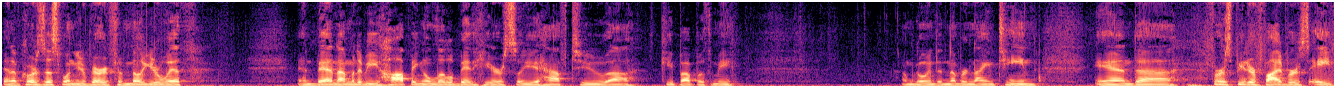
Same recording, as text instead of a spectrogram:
And of course, this one you're very familiar with. And Ben, I'm going to be hopping a little bit here, so you have to uh, keep up with me. I'm going to number 19 and uh, 1 Peter 5, verse 8.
